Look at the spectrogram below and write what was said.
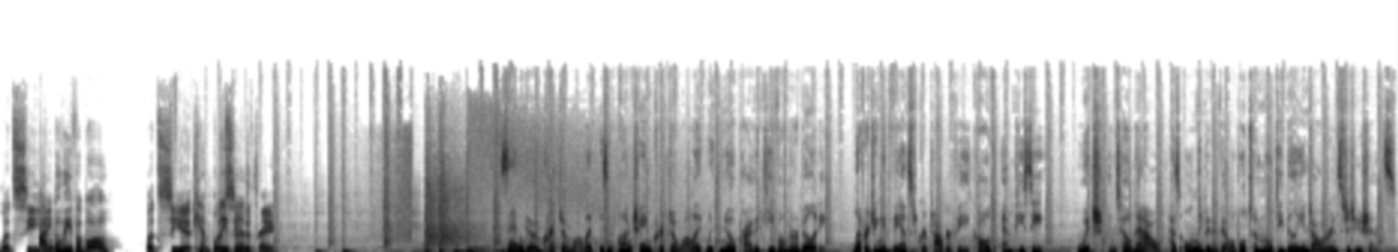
let's see. Unbelievable. Let's see it. Can't believe let's see this. the thing. Zengo Crypto Wallet is an on chain crypto wallet with no private key vulnerability, leveraging advanced cryptography called MPC, which, until now, has only been available to multi billion dollar institutions.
